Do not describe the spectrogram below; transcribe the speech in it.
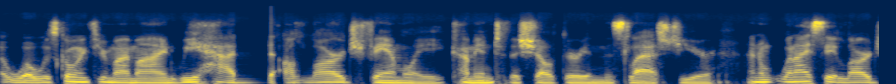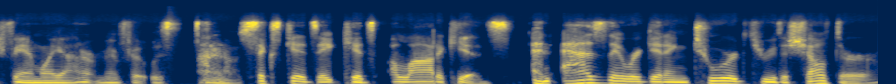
uh, what was going through my mind, we had a large family come into the shelter in this last year. And when I say large family, I don't remember if it was, I don't know, six kids, eight kids, a lot of kids. And as they were getting toured through the shelter,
